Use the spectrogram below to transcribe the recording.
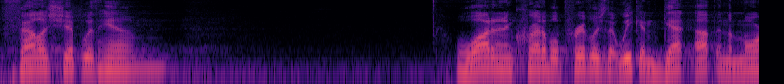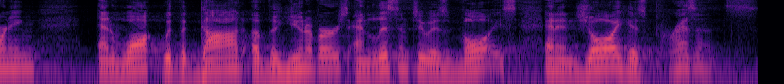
fellowship with him. What an incredible privilege that we can get up in the morning and walk with the God of the universe and listen to his voice and enjoy his presence.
